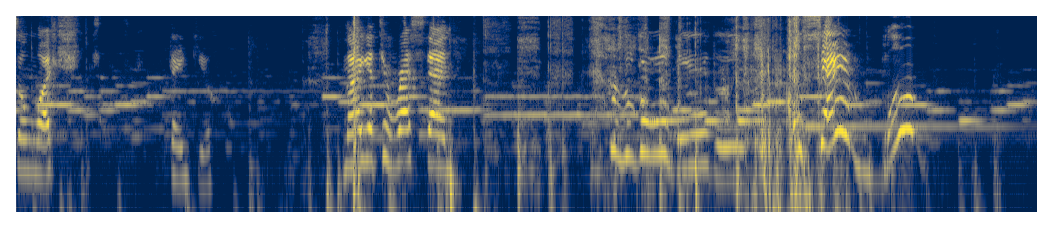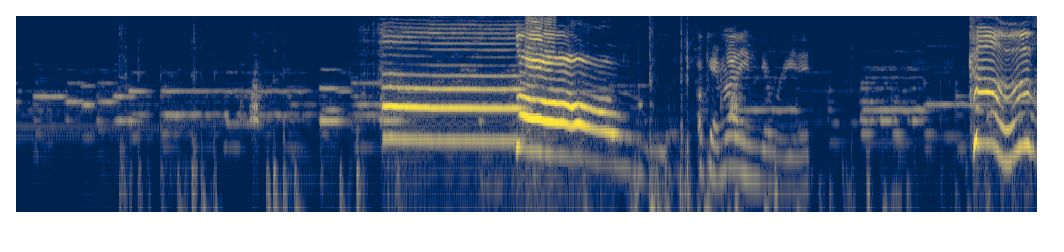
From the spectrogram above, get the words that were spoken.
so much. Thank you. Now I get to rest then. Oh, Sam! Boom! Okay, I'm not even gonna read it. Cause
